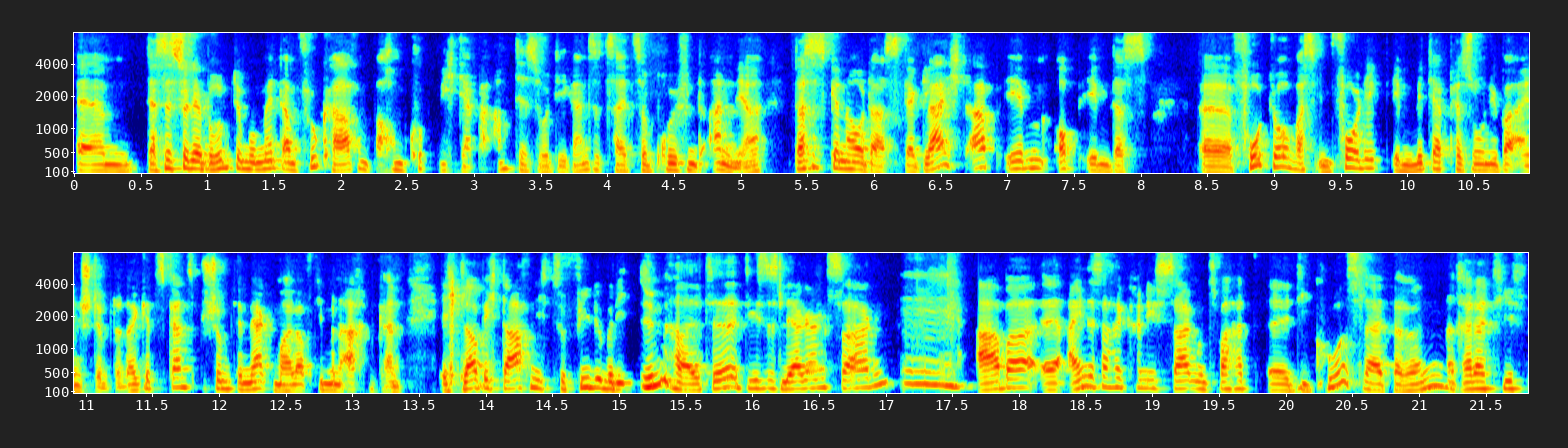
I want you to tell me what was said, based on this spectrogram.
ähm, das ist so der berühmte Moment am Flughafen. Warum guckt mich der Beamte so die ganze Zeit so prüfend an? Ja, das ist genau das. Der gleicht ab eben, ob eben das äh, Foto, was ihm vorliegt, eben mit der Person übereinstimmt. Und da gibt es ganz bestimmte Merkmale, auf die man achten kann. Ich glaube, ich darf nicht zu viel über die Inhalte dieses Lehrgangs sagen, mhm. aber äh, eine Sache kann ich sagen, und zwar hat äh, die Kursleiterin relativ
